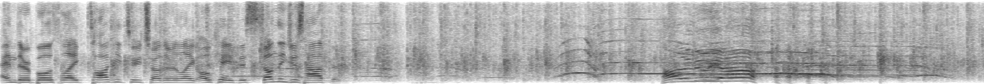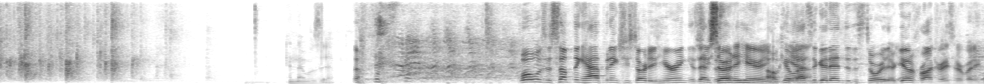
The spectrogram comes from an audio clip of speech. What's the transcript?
and they're both like talking to each other, like, okay, this something just happened. Hallelujah. And that was it. What was it? Something happening? She started hearing. Is that She started hearing, Okay, well that's a good end to the story there. Give it for Andres, everybody.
